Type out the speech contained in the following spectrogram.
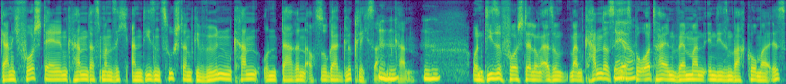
gar nicht vorstellen kann, dass man sich an diesen Zustand gewöhnen kann und darin auch sogar glücklich sein kann. Und diese Vorstellung, also man kann das Ja, erst ja. beurteilen, wenn man in diesem Wachkoma ist.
